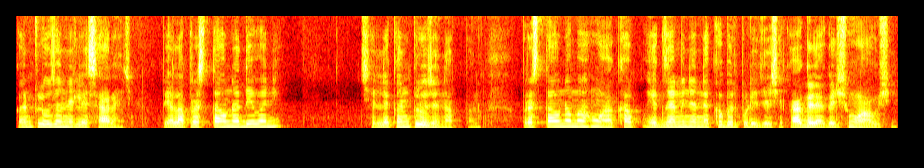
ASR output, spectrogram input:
કન્ક્લુઝન એટલે સારાંશ. પહેલાં પ્રસ્તાવના દેવાની, છેલ્લે કન્ક્લુઝન આપવાનું. પ્રસ્તાવનામાં હું આખા એક્ઝામિનરને ખબર પડી જશે કે આગળ આગળ શું આવશે?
